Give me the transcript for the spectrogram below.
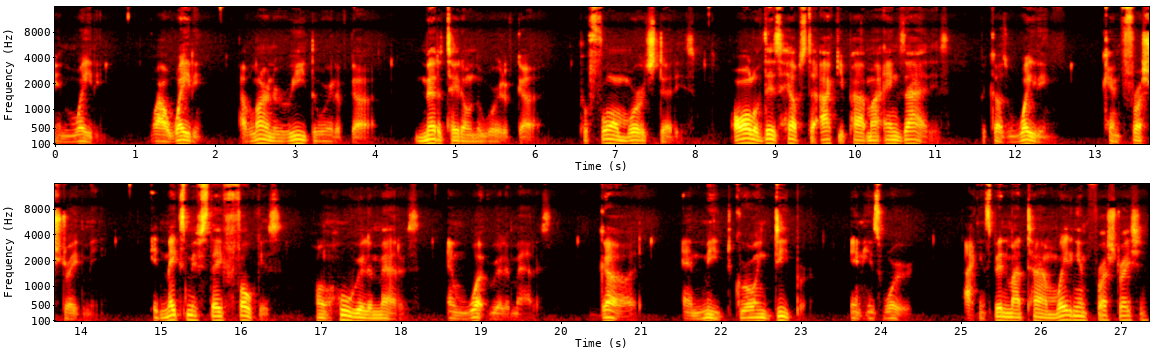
in waiting. While waiting, I've learned to read the Word of God, meditate on the Word of God, perform word studies. All of this helps to occupy my anxieties because waiting can frustrate me. It makes me stay focused on who really matters and what really matters God and me growing deeper in His Word. I can spend my time waiting in frustration,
